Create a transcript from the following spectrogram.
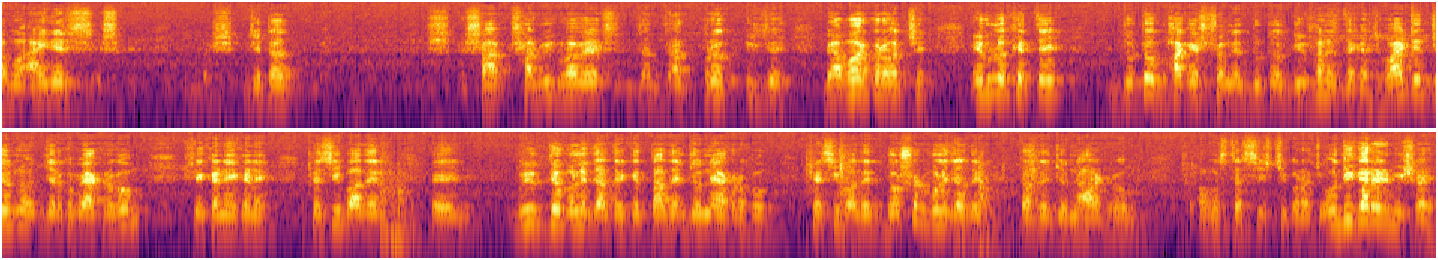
এবং আইনের যেটা সার্বিকভাবে প্রয়োগ ব্যবহার করা হচ্ছে, এগুলো ক্ষেত্রে দুটো ভাগের সঙ্গে দুটো ডিফারেন্স দেখা যাচ্ছে হোয়াইটের জন্য যেরকম একরকম, সেখানে এখানে ফেসিবাদের বিরুদ্ধে বলে যাদেরকে তাদের জন্য একরকম, ফেসিবাদের দোষর বলে যাদের, তাদের জন্য আরেকরকম অবস্থা সৃষ্টি করা হচ্ছে। অধিকারের বিষয়ে,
